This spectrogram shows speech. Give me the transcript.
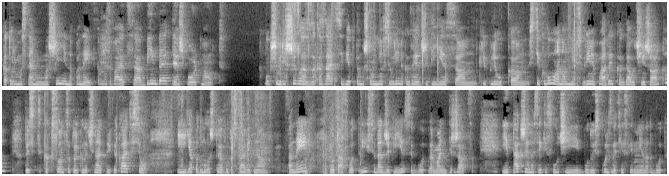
который мы ставим в машине на панель. Там называется Beanbag Dashboard Mount. В общем, решила заказать себе, потому что у меня все время, когда я GPS эм, креплю к эм, стеклу, она у меня все время падает, когда очень жарко. То есть, как солнце только начинает припекать, все. И я подумала, что я буду ставить на панель вот так вот, и сюда GPS и будет нормально держаться. И также я на всякий случай буду использовать, если мне надо будет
